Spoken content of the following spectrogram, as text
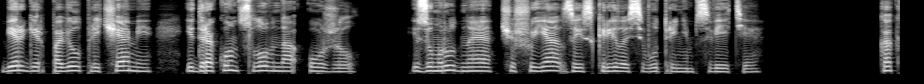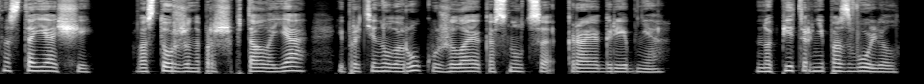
Бергер повел плечами, и дракон словно ожил, Изумрудная чешуя заискрилась в утреннем свете. «Как настоящий!» — восторженно прошептала я и протянула руку, желая коснуться края гребня. Но Питер не позволил,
